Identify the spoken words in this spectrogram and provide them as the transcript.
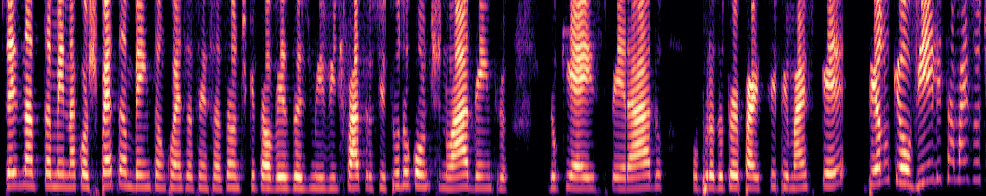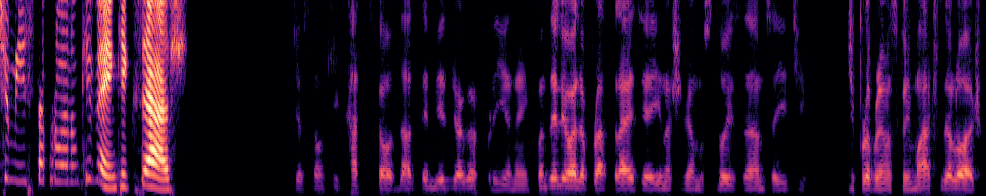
Vocês na, também na Cospé também estão com essa sensação de que talvez 2024, se tudo continuar dentro do que é esperado, o produtor participe mais, porque, pelo que eu vi, ele está mais otimista para o ano que vem. O que, que você acha? questão que gato escaldado tem medo de água fria, né? Quando ele olha para trás, e aí nós tivemos dois anos aí de de problemas climáticos, é lógico.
